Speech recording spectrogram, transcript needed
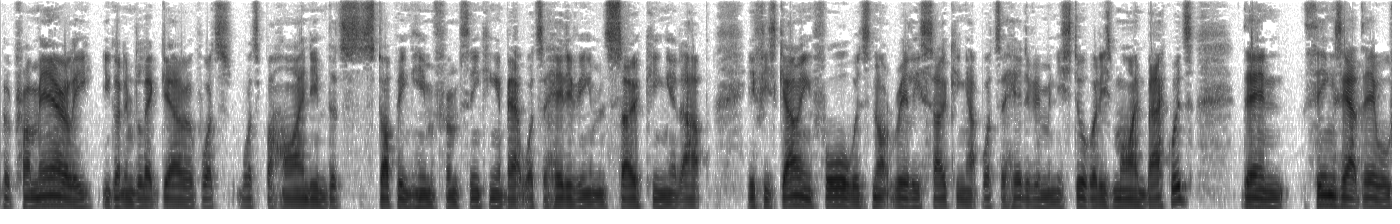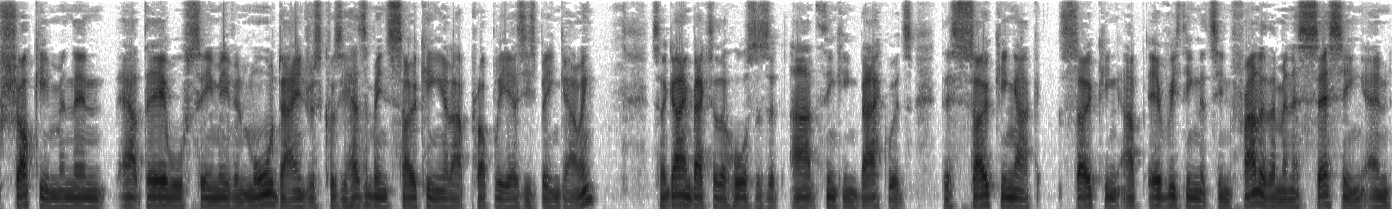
but primarily, you got him to let go of what's what's behind him that's stopping him from thinking about what's ahead of him and soaking it up. If he's going forwards, not really soaking up what's ahead of him, and he's still got his mind backwards, then things out there will shock him, and then out there will seem even more dangerous because he hasn't been soaking it up properly as he's been going. So going back to the horses that aren't thinking backwards, they're soaking up soaking up everything that's in front of them and assessing and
